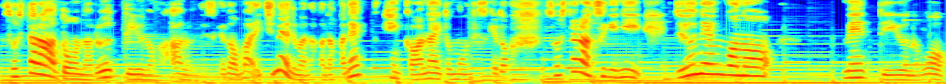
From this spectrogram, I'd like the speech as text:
そしたらどうなるっていうのがあるんですけど、まあ1年ではなかなかね、変化はないと思うんですけど、そしたら次に10年後の目っていうのを、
